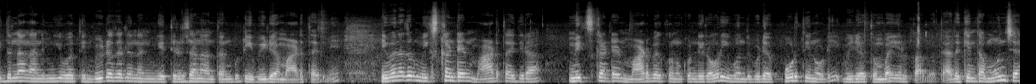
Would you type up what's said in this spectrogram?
ಇದನ್ನು ನಾನು ನಿಮಗೆ ಇವತ್ತಿನ ವೀಡಿಯೋದಲ್ಲಿ ನಾನು ನಿಮಗೆ ತಿಳಿಸೋಣ ಅಂತ ಅಂದ್ಬಿಟ್ಟು ಈ ವಿಡಿಯೋ ಮಾಡ್ತಾ ಇದ್ದೀನಿ. ನೀವೇನಾದರೂ ಮಿಕ್ಸ್ ಕಂಟೆಂಟ್ ಮಾಡ್ತಾ ಇದ್ದೀರಾ? ಮಿಕ್ಸ್ ಕಂಟೆಂಟ್ ಮಾಡಬೇಕು ಅಂದ್ಕೊಂಡಿರೋರು ಈ ಒಂದು ವಿಡಿಯೋ ಪೂರ್ತಿ ನೋಡಿ. ವಿಡಿಯೋ ತುಂಬ ಹೆಲ್ಪ್ ಆಗುತ್ತೆ. ಅದಕ್ಕಿಂತ ಮುಂಚೆ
